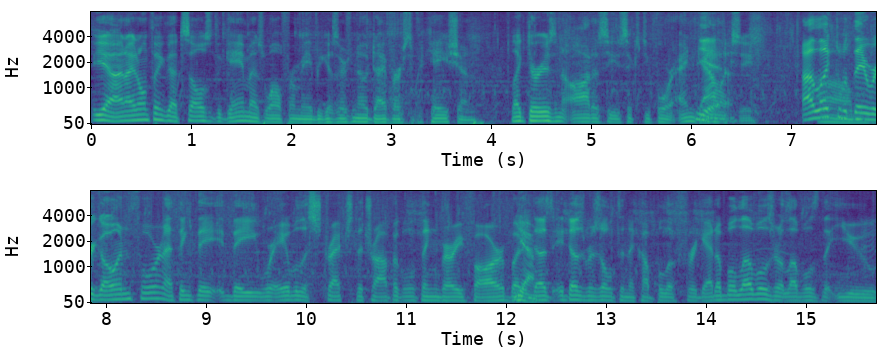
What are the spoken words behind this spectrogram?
Yeah, and I don't think that sells the game as well for me because there's no diversification. Like there is an Odyssey 64 and Galaxy. Yeah. I liked what Um, they were going for, and I think they they were able to stretch the tropical thing very far. But Yeah. it does it does result in a couple of forgettable levels or levels that you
